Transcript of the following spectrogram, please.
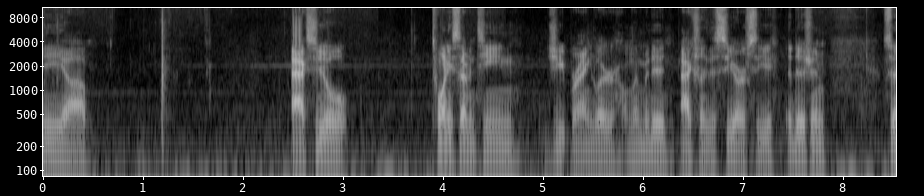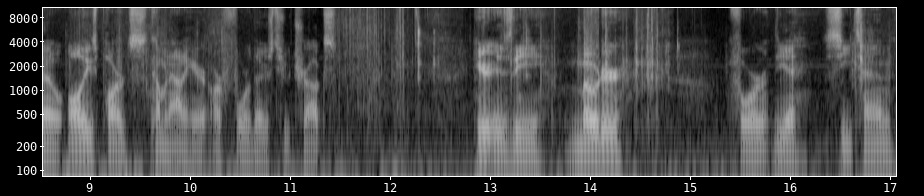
the uh, Axial 2017 Jeep Wrangler Unlimited, actually the CRC edition. So all these parts coming out of here are for those two trucks. Here is the motor for the C10.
